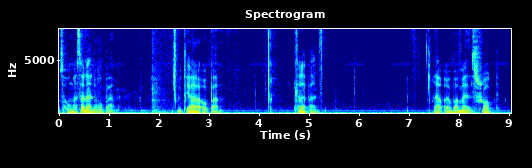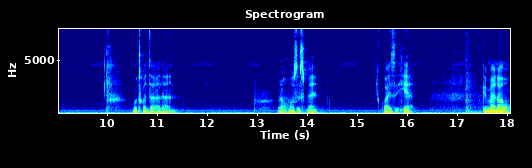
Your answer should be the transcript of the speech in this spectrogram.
So ungasalani obama. Uthi ya obama hlala phansi. Now obama is shocked kwenzakalani and who's this man? Why is he here? Give me a no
